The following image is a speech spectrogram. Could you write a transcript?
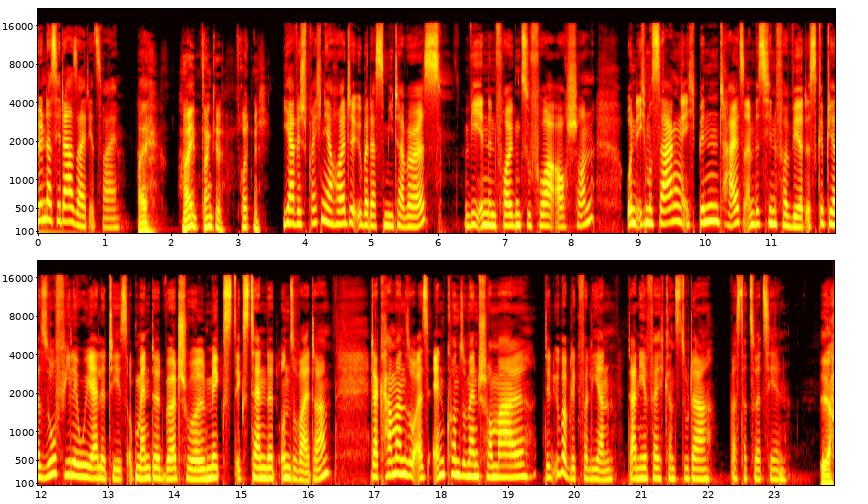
Schön, dass ihr da seid, ihr zwei. Hi. Hi, danke. Freut mich. Ja, wir sprechen ja heute über das Metaverse, wie in den Folgen zuvor auch schon. Und ich muss sagen, ich bin teils ein bisschen verwirrt. Es gibt ja so viele Realities, Augmented, Virtual, Mixed, Extended und so weiter. Da kann man so als Endkonsument schon mal den Überblick verlieren. Daniel, vielleicht kannst du da was dazu erzählen. Ja,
